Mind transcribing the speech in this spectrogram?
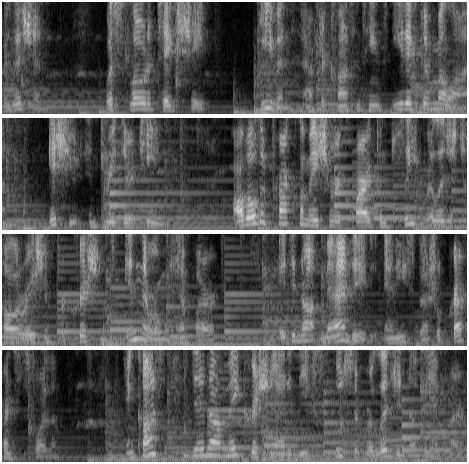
position, was slow to take shape, even after Constantine's Edict of Milan, issued in 313. Although the proclamation required complete religious toleration for Christians in the Roman Empire, it did not mandate any special preferences for them. And Constantine did not make Christianity the exclusive religion of the empire.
